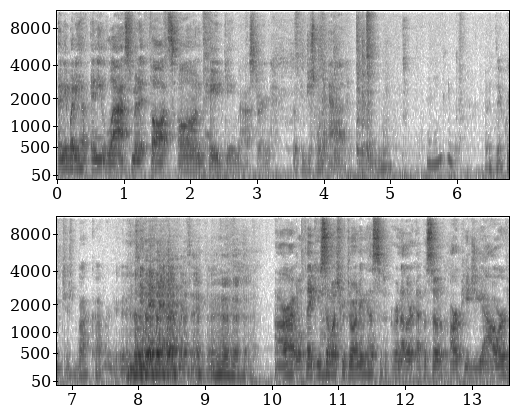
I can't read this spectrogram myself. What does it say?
anybody have any last minute thoughts on paid game mastering that they just want to add? I think we. I think we just about covered it. Everything. All right. Well, thank you so much for joining us for another episode of RPG Hour.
